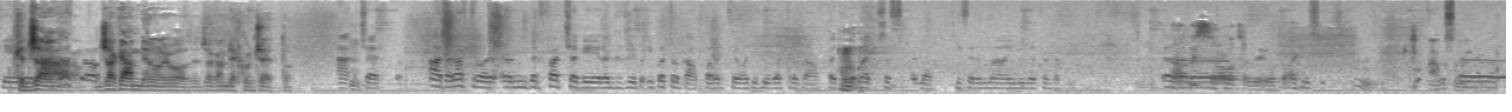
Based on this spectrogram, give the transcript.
che, Che ah, già, l'altro- già cambiano le cose, già cambia il concetto. ah, certo ah tra l'altro è un'interfaccia che raggiunge i 4K perché è una TV 4K e tipo Mm. Microsoft no si ferma ai 1080p Ah, Eh, questo non lo sapevo. dai. sì, sì. Mm. Ah, questo no. Ehm,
